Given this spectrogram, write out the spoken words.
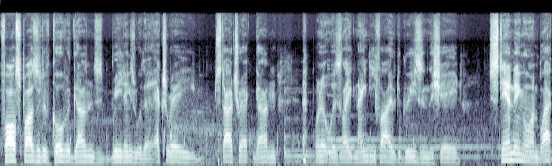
False positive COVID guns readings with an X-ray Star Trek gun when it was like 95 degrees in the shade. Standing on black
